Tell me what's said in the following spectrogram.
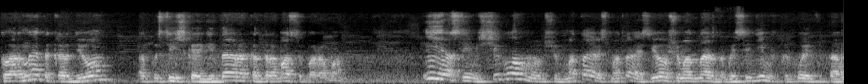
Кларнет, аккордеон, акустическая гитара, контрабас и барабан. И я с ними щеглом, в общем, мотаюсь, мотаюсь. И, в общем, однажды мы сидим в какой-то там,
